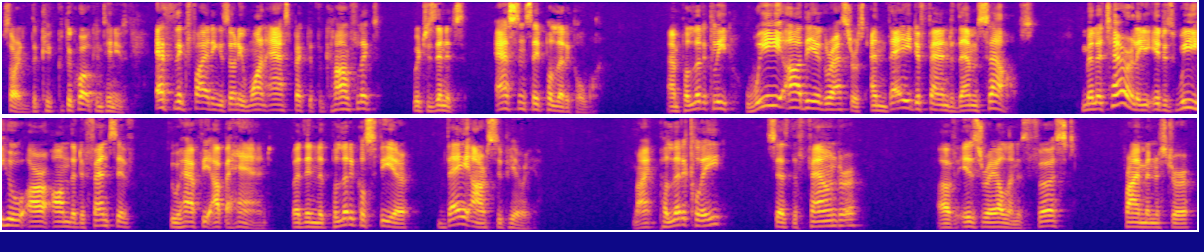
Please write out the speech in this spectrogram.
sorry, the, the quote continues ethnic fighting is only one aspect of the conflict, which is in its essence a political one. And politically, we are the aggressors and they defend themselves. Militarily, it is we who are on the defensive who have the upper hand, but in the political sphere, they are superior. Right? Politically, says the founder of Israel and his first prime minister,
